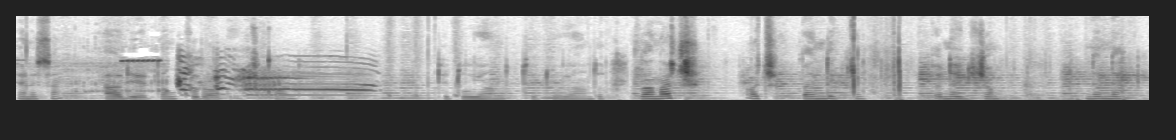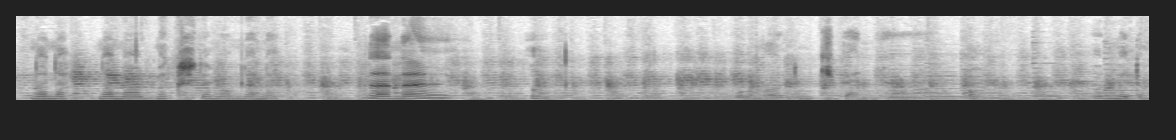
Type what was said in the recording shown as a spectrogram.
Yani sen her yerden kurabiye çıkardın. Dede uyandı, dede uyandı. Lan aç, aç. Ben de gideceğim. Ben de gideceğim. Nene, nene, nene ölmek istemiyorum nene. Nene. Ah. Oğlum öldüm ki ben ya. Ah. Ölmedim.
